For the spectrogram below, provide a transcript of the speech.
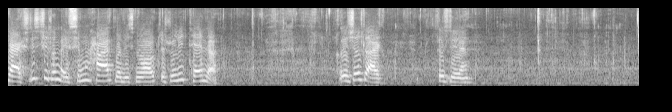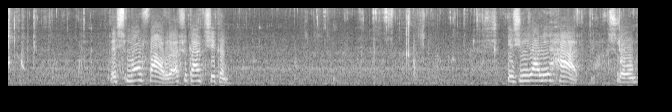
Guys, this chicken may seem hard, but it's not. It's really tender. It's just like it's the a small fowl, the African chicken. It's usually hard, so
